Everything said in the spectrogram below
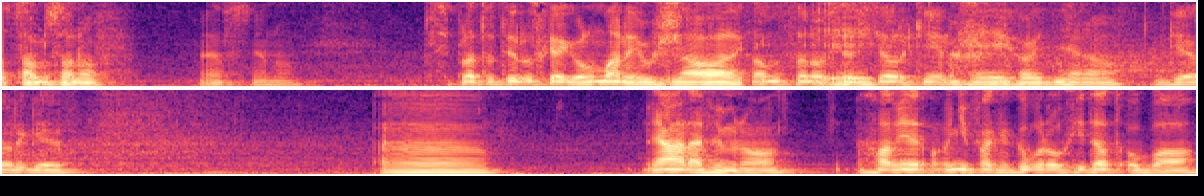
Samsonov. Jasně, no. si pletu ty ruské golmany už. No, Samsonov, je jich- Šestěrkin, Je jich hodně, no. Georgiev. Uh, já nevím, no. Hlavně oni fakt jako budou chytat oba.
